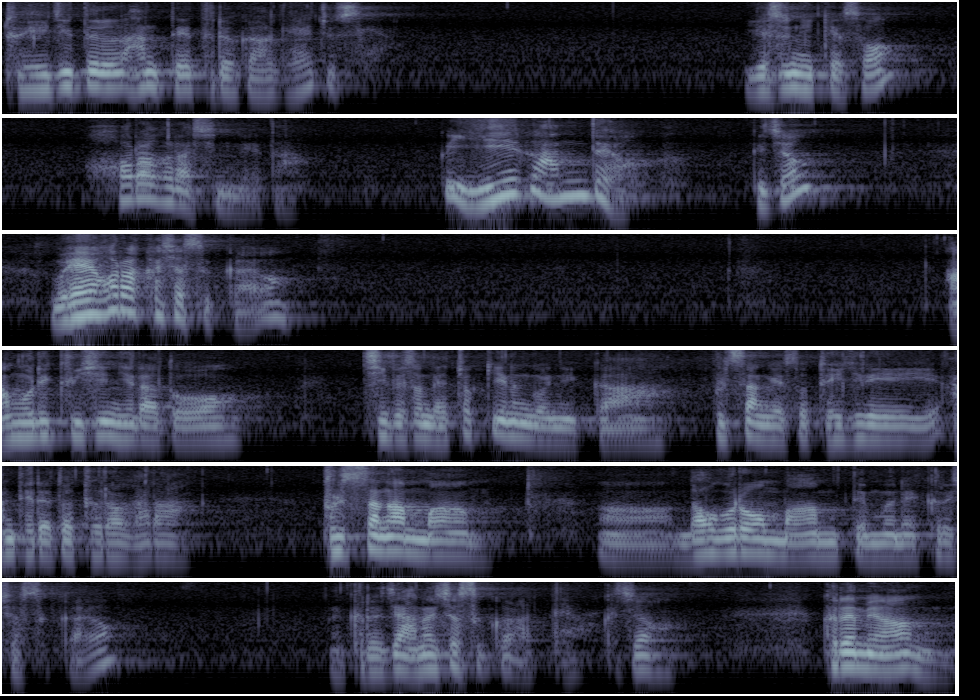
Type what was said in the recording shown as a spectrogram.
돼지들한테 들어가게 해주세요. 예수님께서 허락을 하십니다. 그 이해가 안 돼요. 그죠? 왜 허락하셨을까요? 아무리 귀신이라도 집에서 내쫓기는 거니까 불쌍해서 돼지한테라도 들어가라. 불쌍한 마음, 어, 너그러운 마음 때문에 그러셨을까요? 그러지 않으셨을 것 같아요. 그죠? 그러면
